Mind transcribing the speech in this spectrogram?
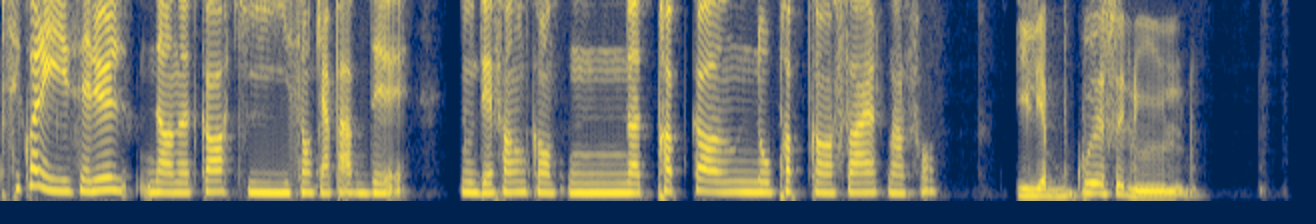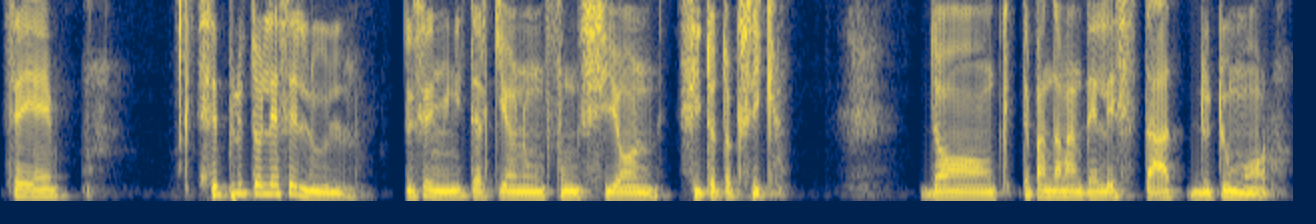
C'est quoi les cellules dans notre corps qui sont capables de nous défendre contre notre propre corps, nos propres cancers, dans le fond? il y a beaucoup de cellules. C'est, c'est plutôt les cellules du système immunitaire qui ont une fonction cytotoxique. Donc, dépendamment de l'état du tumeur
